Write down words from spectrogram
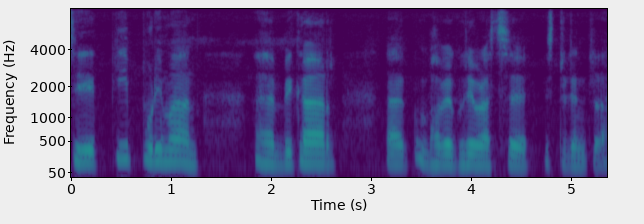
যে কী পরিমাণ বেকার ভাবে ঘুরে বেড়াচ্ছে স্টুডেন্টরা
